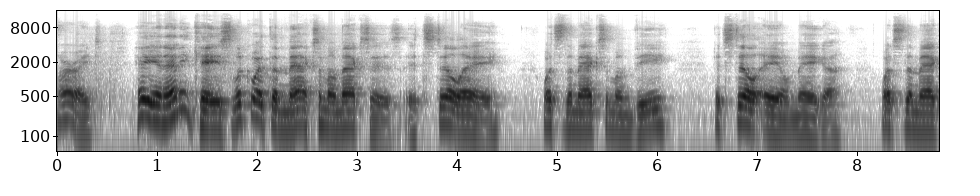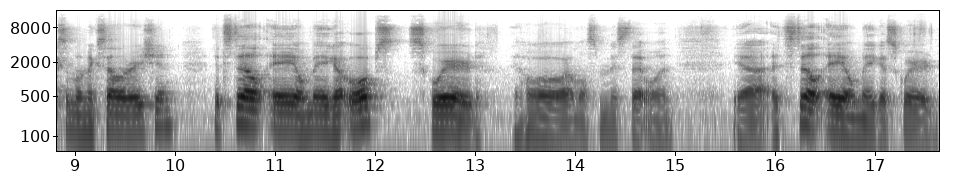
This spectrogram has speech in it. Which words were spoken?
All right. Hey, in any case, look what the maximum x is. It's still a. What's the maximum v? It's still a omega. What's the maximum acceleration? It's still a omega. Oops, squared. Oh, I almost missed that one. Yeah, it's still a omega squared.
